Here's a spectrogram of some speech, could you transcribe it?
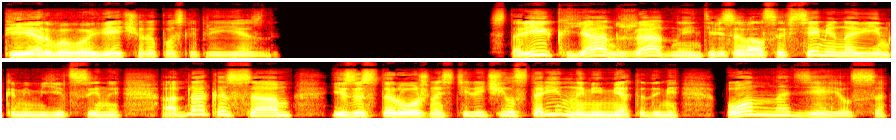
первого вечера после приезда. Старик Ян жадно интересовался всеми новинками медицины, однако сам из осторожности лечил старинными методами. Он надеялся,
